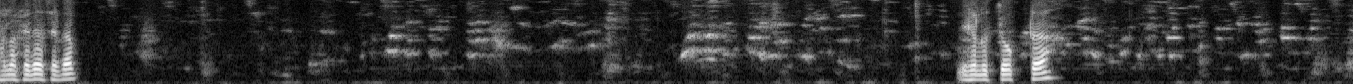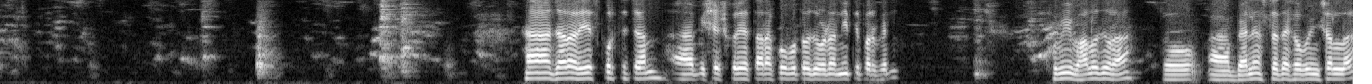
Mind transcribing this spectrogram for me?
হলো ফেদার সেট আপ হলো চোখটা। হ্যাঁ যারা রেস করতে চান বিশেষ করে তারা কবুতর জোড়া নিতে পারবেন। খুবই ভালো জোড়া। তো ব্যালেন্সটা দেখাবো ইনশাল্লাহ।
